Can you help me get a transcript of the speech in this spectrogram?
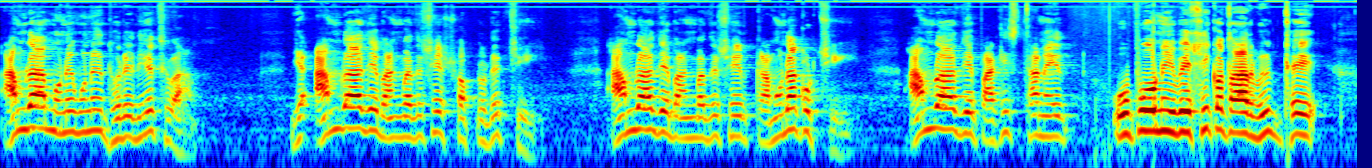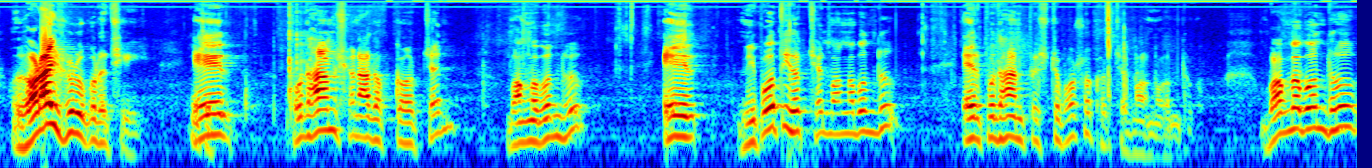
আমরা মনে মনে ধরে নিয়েছিলাম যে আমরা যে বাংলাদেশের স্বপ্ন দেখছি আমরা যে বাংলাদেশের কামনা করছি আমরা যে পাকিস্তানের উপনিবেশিকতার বিরুদ্ধে লড়াই শুরু করেছি এর প্রধান সেনাধ্যক্ষ হচ্ছেন বঙ্গবন্ধু এর নিপতি হচ্ছেন বঙ্গবন্ধু এর প্রধান পৃষ্ঠপোষক হচ্ছেন বঙ্গবন্ধু। বঙ্গবন্ধু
